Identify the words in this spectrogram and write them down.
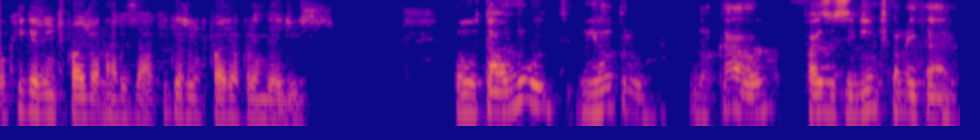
Então, o que, que a gente pode analisar? O que, que a gente pode aprender disso? Então, o Talmud, em outro local, faz o seguinte comentário.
